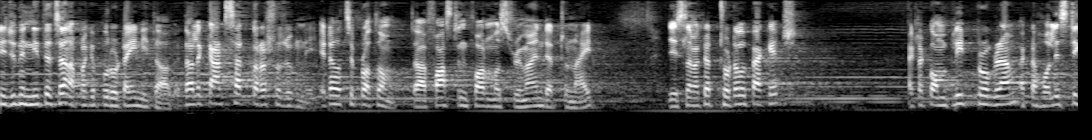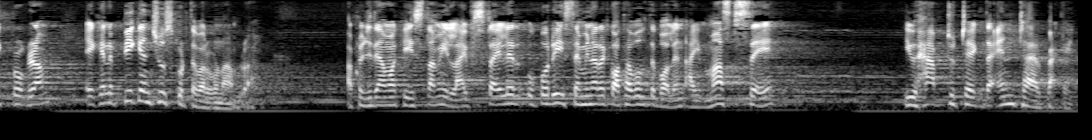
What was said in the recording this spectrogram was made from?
আপনি যদি নিতে চান, আপনাকে পুরোটাই নিতে হবে। তাহলে কাট কাটসাট করার সুযোগ নেই। এটা হচ্ছে প্রথম first and foremost reminder tonight যে ইসলাম একটা টোটাল প্যাকেজ একটা কমপ্লিট প্রোগ্রাম একটা হলিস্টিক প্রোগ্রাম এখানে পিক অ্যান্ড চুজ করতে পারব না আমরা। আপনি যদি আমাকে ইসলামী লাইফস্টাইলের উপরেই সেমিনারে কথা বলতে বলেন I must say you have to take the entire package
